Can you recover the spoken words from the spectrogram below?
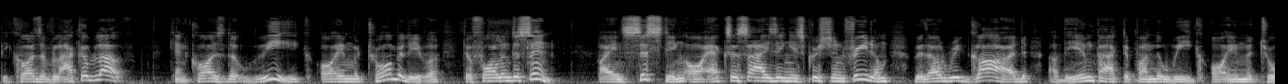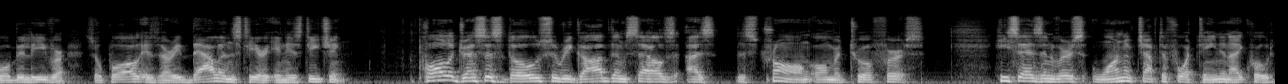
because of lack of love, can cause the weak or immature believer to fall into sin by insisting or exercising his Christian freedom without regard of the impact upon the weak or immature believer. So Paul is very balanced here in his teaching. Paul addresses those who regard themselves as the strong or mature first. He says in verse 1 of chapter 14, and I quote,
